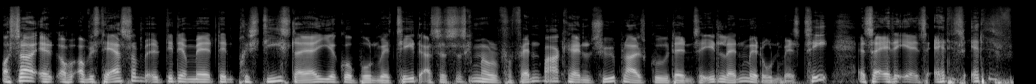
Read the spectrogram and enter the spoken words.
Og, så, øh, og, og hvis det er som øh, det der med den prestige, der er i at gå på universitet, altså, så skal man jo for fanden bare have en sygeplejerskeuddannelse et eller andet med et universitet. Altså, er det, altså, er det, er det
